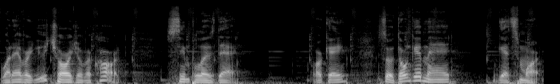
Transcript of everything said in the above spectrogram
whatever you charge on the card. Simple as that. Okay? So don't get mad, get smart.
